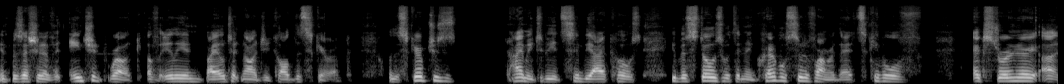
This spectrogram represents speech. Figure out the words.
in possession of an ancient relic of alien biotechnology called the Scarab. When the Scarab chooses Jaime to be its symbiotic host, he bestows with an incredible suit of armor that's capable of extraordinary, uh,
